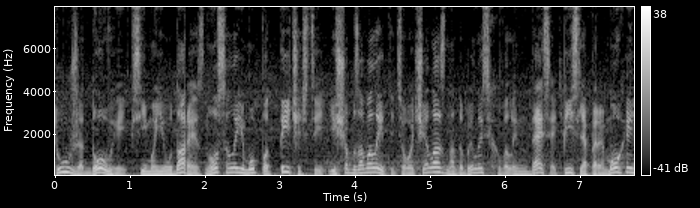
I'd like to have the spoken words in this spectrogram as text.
дуже довгий. Всі мої удари зносили йому по тичечці, і щоб завалити цього чела, знадобилось хвилин 10. Після перемоги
